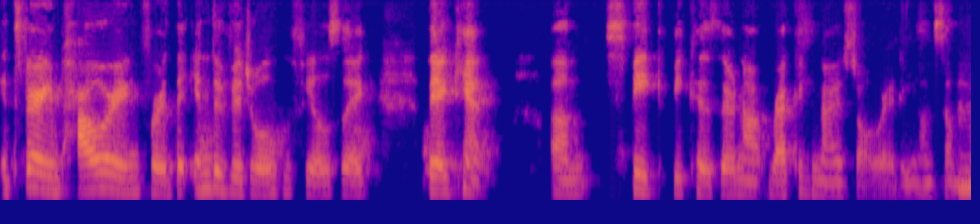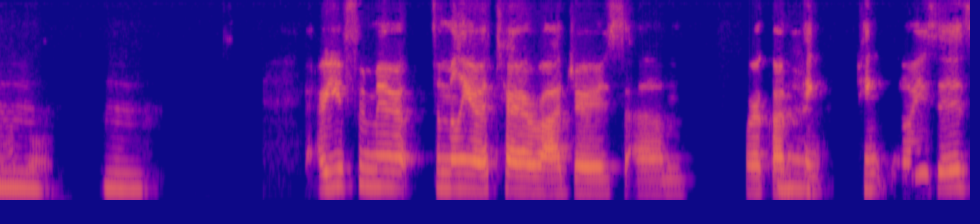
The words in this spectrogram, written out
it's very empowering for the individual who feels like they can't um, speak because they're not recognized already on some mm. level. Mm. Are you familiar familiar with Tara Rodgers' um, work on no. pink pink noises?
